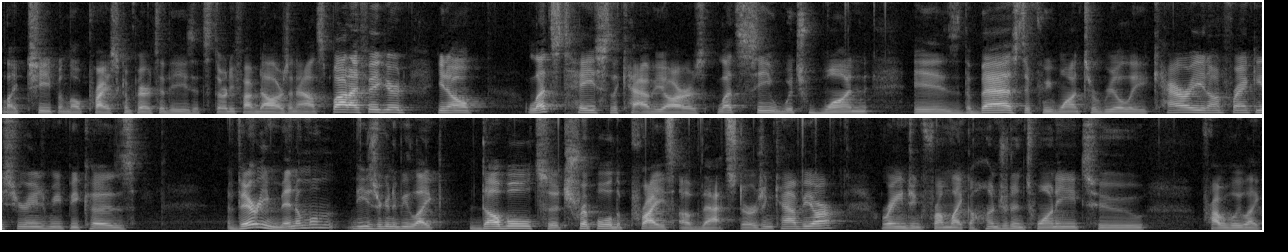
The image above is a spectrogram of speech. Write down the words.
like cheap and low price compared to these. It's $35 an ounce. But I figured, you know, let's taste the caviars. Let's see which one is the best if we want to really carry it on Frankie's Range Meat because very minimum, these are gonna be like double to triple the price of that sturgeon caviar, ranging from like 120 to probably like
